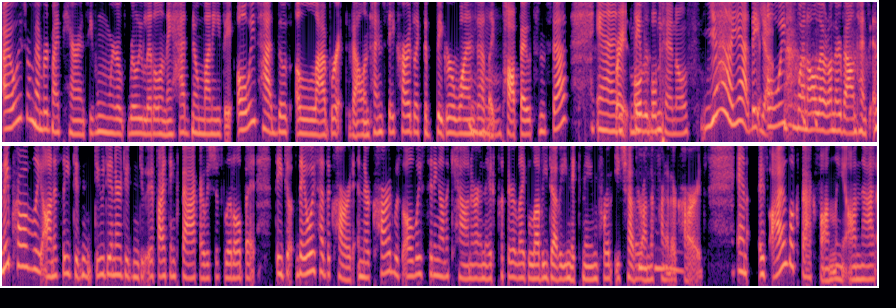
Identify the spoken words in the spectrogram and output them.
I always remembered my parents, even when we were really little and they had no money, they always had those elaborate Valentine's Day cards, like the bigger ones that had like Mhm. pop outs and stuff. And right, they would- multiple panels. yeah, yeah. They Yeah. always went all out on their Valentine's, and they probably honestly didn't do dinner. Didn't do. If I think back, I was just little, but they do, they always had the card, and their card was always sitting on the counter, and they'd put their like lovey dovey nickname for each other on the front of their Mhm. cards. And if I look back fondly on that,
